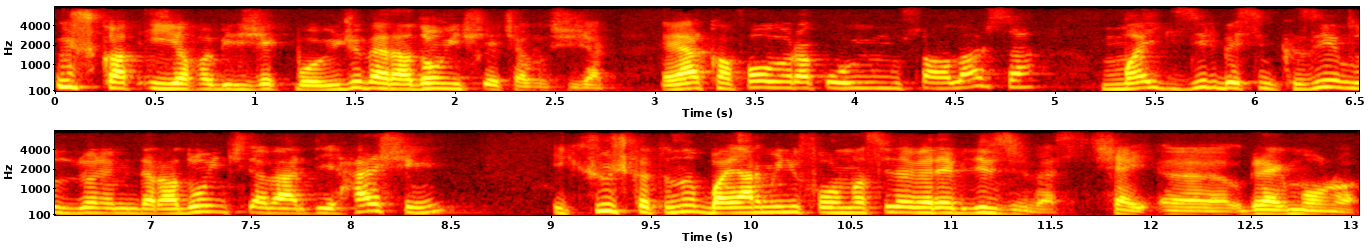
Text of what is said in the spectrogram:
3 kat iyi yapabilecek bir oyuncu ve Radonjic ile çalışacak. Eğer kafa olarak o uyumu sağlarsa Mike Zirbes'in Kızı Yıldız döneminde Radonjic ile verdiği her şeyin 2-3 katını Bayern Münih formasıyla verebilir Zirbes. Şey e, Greg Monroe.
